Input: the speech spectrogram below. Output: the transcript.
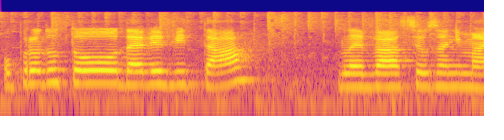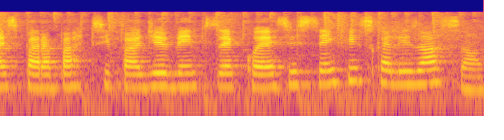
O produtor deve evitar levar seus animais para participar de eventos equestres sem fiscalização.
